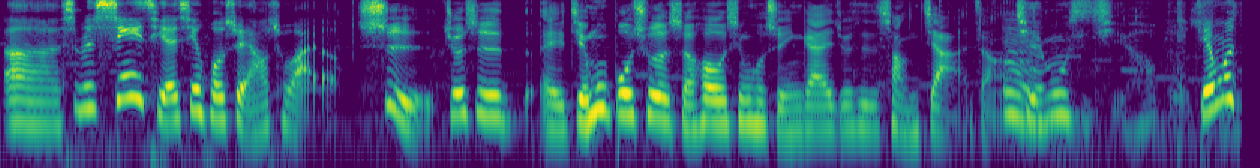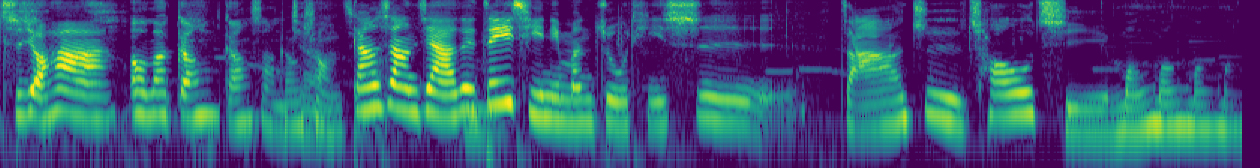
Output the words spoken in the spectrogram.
呃，是不是新一期的新活水要出来了？是，就是诶，节目播出的时候，新活水应该就是上架这样。节目是几号？节目十九号啊。哦，那刚刚上架，刚上架。所以这一期你们主题是。杂志超启蒙蒙蒙蒙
